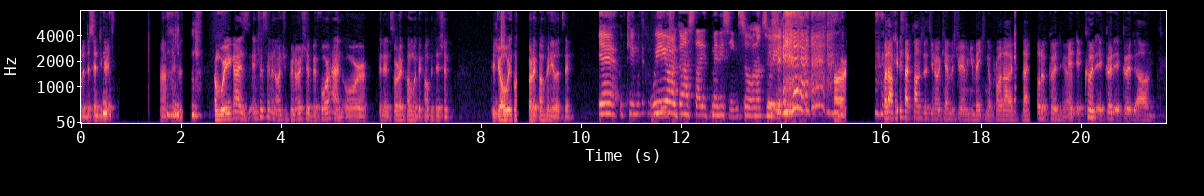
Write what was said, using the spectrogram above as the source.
would disintegrate. uh, and were you guys interested in entrepreneurship beforehand, or did it sort of come with the competition? Did you always want to start a company? Let's say. Yeah, it came with the We are gonna study medicine, so not really. uh, but I guess that comes with you know chemistry. I mean, you're making a product that sort of could yeah. it, it could it could it could um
